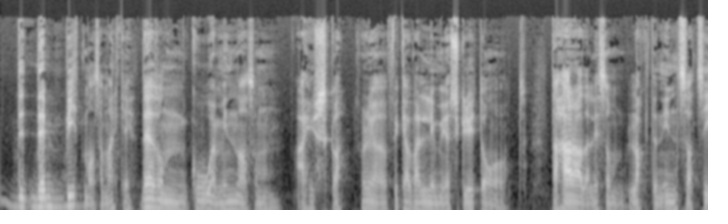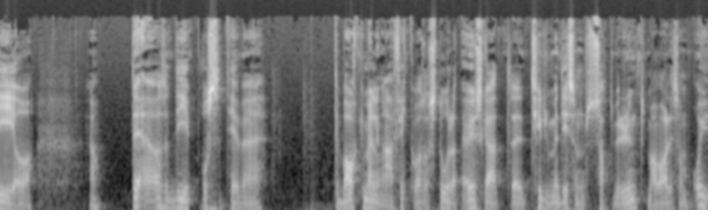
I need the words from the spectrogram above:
det, det biter man seg merke i. Det er sånne gode minner som jeg husker. For da fikk jeg veldig mye skryt om at det her hadde jeg liksom lagt en innsats i, og ja. Det, altså, de positive tilbakemeldinga jeg fikk, var så stor at jeg husker at uh, til og med de som satt rundt meg, var liksom Oi,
